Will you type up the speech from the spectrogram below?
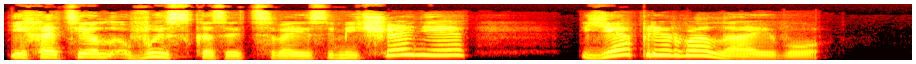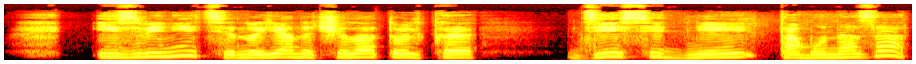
и хотел высказать свои замечания, я прервала его. «Извините, но я начала только десять дней тому назад».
